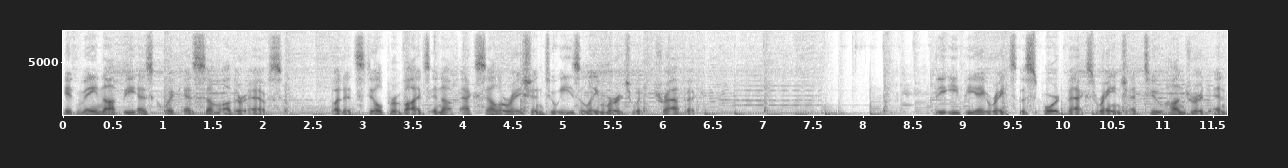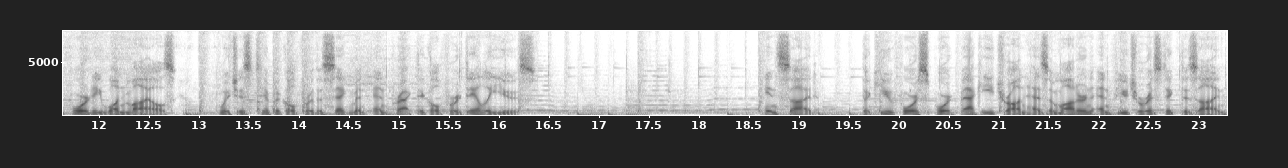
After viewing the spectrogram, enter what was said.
It may not be as quick as some other EVs, but it still provides enough acceleration to easily merge with traffic. The EPA rates the Sportback's range at 241 miles, which is typical for the segment and practical for daily use. Inside, the Q4 Sportback e-tron has a modern and futuristic design,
